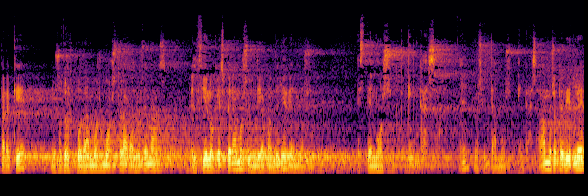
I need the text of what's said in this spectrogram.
para que nosotros podamos mostrar a los demás el cielo que esperamos y un día cuando lleguemos estemos en casa, nos sintamos en casa. Vamos a pedirle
